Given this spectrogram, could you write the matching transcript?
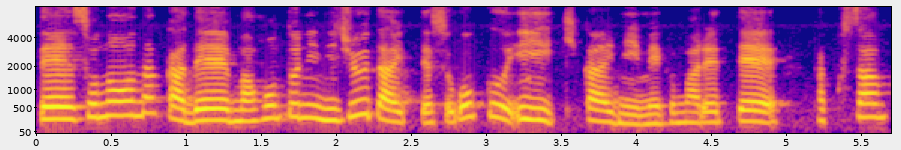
で、その中で、まあ、本当に20代ってすごくいい機会に恵まれて、たくさん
